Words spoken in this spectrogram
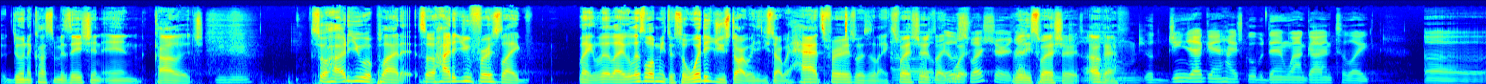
and doing the customization in college. Mm-hmm. So how do you apply that? So how did you first like like like let's walk me through. So what did you start with? Did you start with hats first? Was it like sweatshirts? Um, like what? sweatshirts. Really actually. sweatshirts. Okay. Um, jean jacket in high school, but then when I got into like uh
